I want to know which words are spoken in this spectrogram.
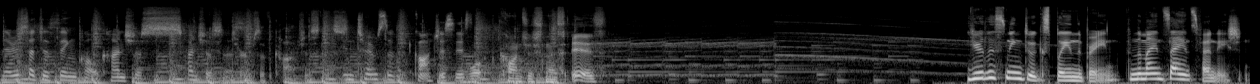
There is such a thing called conscious consciousness. in terms of consciousness. In terms of consciousness, What consciousness is, You're listening to Explain the Brain from the Mind Science Foundation.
